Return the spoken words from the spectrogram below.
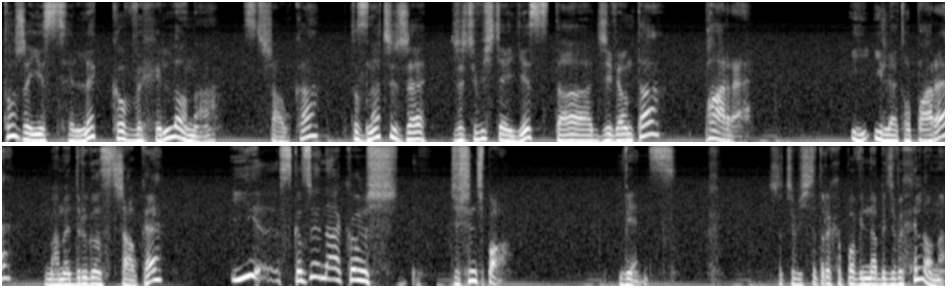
to, że jest lekko wychylona strzałka, to znaczy, że rzeczywiście jest ta dziewiąta parę. I ile to parę? Mamy drugą strzałkę i wskazuje na jakąś 10 po. Więc rzeczywiście trochę powinna być wychylona.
